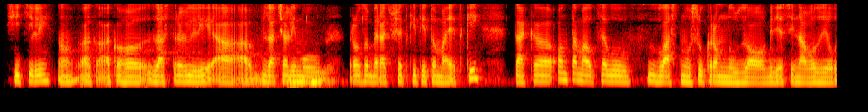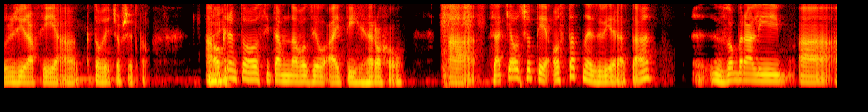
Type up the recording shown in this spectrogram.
chytili, no, ako, ako ho zastrelili a, a začali mu rozoberať všetky tieto majetky, tak uh, on tam mal celú vlastnú súkromnú zoo, kde si navozil žirafy a kto vie čo všetko. A Hej. okrem toho si tam navozil aj tých hrochov. A zatiaľ čo tie ostatné zvieratá zobrali a, a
